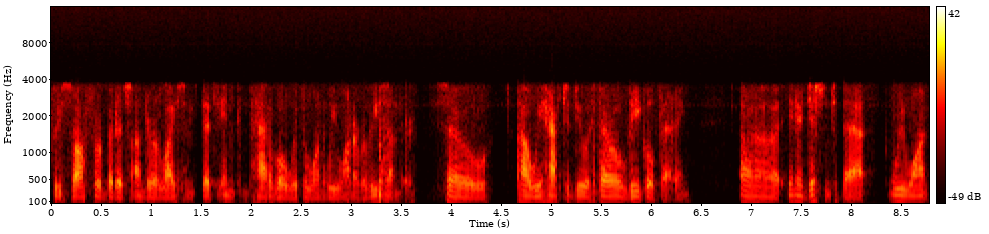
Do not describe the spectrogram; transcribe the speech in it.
free software, but it's under a license that's incompatible with the one we want to release under. So uh, we have to do a thorough legal vetting. Uh, in addition to that, we want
